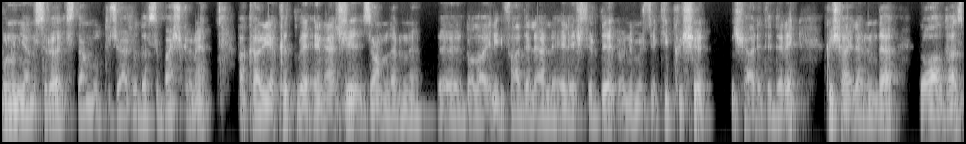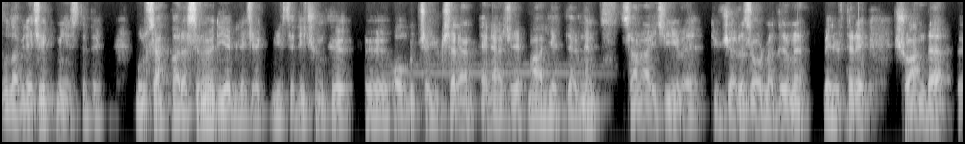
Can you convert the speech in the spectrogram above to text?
Bunun yanı sıra İstanbul Ticaret Odası Başkanı akaryakıt ve enerji zamlarını e, dolaylı ifadelerle eleştirdi. Önümüzdeki kışı işaret ederek kış aylarında doğal gaz bulabilecek miyiz dedi. Bulsak parasını ödeyebilecek miyiz dedi. Çünkü e, oldukça yükselen enerji maliyetlerinin sanayiciyi ve tüccarı zorladığını belirterek şu anda e,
